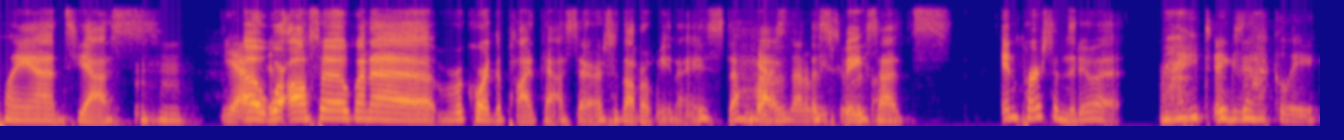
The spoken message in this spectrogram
plants. Yes. Mhm. Yes. oh, we're also gonna record the podcast there, so that'll be nice to have Yes, a space fun. that's in person to do it. Right, exactly.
